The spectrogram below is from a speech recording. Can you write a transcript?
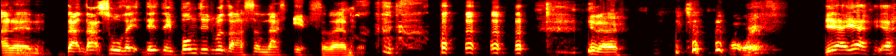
And then that that's all they, they they've bonded with us, and that's it for them. you know, that works. yeah, yeah, yeah,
